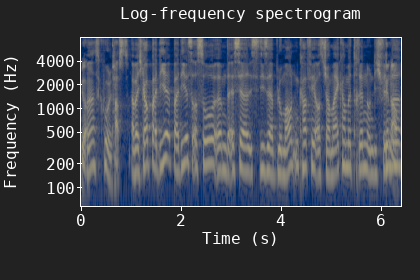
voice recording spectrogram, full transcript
ja, ah, ist cool. Passt. Aber ich glaube, bei dir, bei dir ist auch so, ähm, da ist ja ist dieser Blue Mountain Kaffee aus Jamaika mit drin und ich finde, genau.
